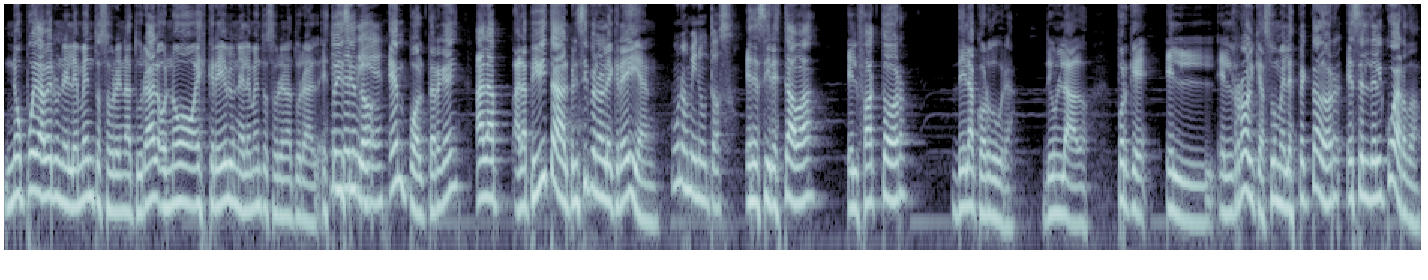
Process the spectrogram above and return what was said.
no puede haber un elemento sobrenatural o no es creíble un elemento sobrenatural. Estoy Entendí, diciendo, eh. en Poltergeist, a la, a la pibita al principio no le creían. Unos minutos. Es decir, estaba el factor de la cordura, de un lado. Porque el, el rol que asume el espectador es el del cuerdo.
